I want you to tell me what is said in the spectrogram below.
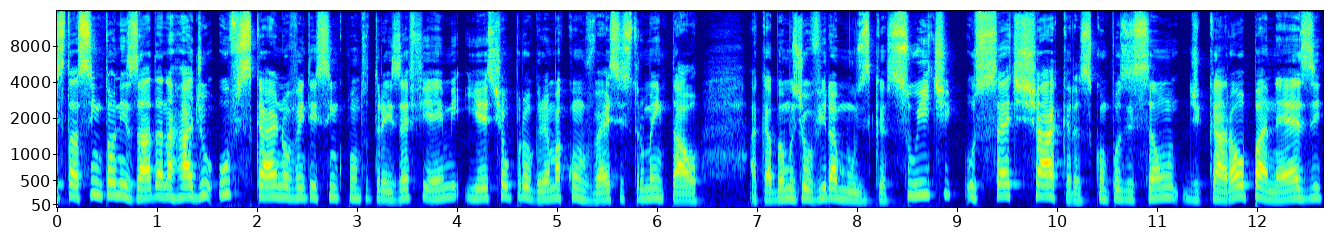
Está sintonizada na rádio UFSCar 95.3 FM e este é o programa Conversa Instrumental. Acabamos de ouvir a música Suite, Os Sete Chakras, composição de Carol Panese,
